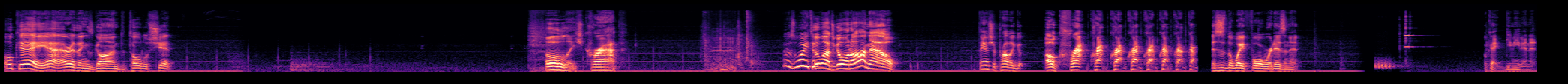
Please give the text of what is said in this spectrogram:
Okay, yeah, everything's gone to total shit. Holy crap. There's way too much going on now. I think I should probably go. Oh, crap, crap, crap, crap, crap, crap, crap, crap. This is the way forward, isn't it? Okay, give me a minute.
